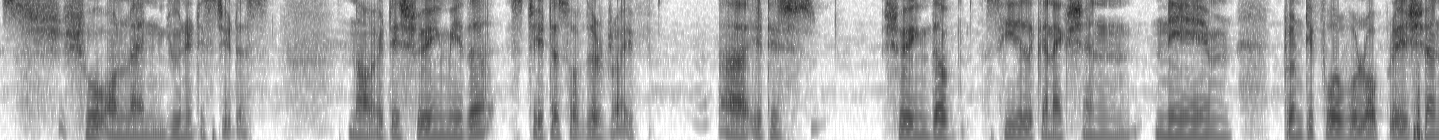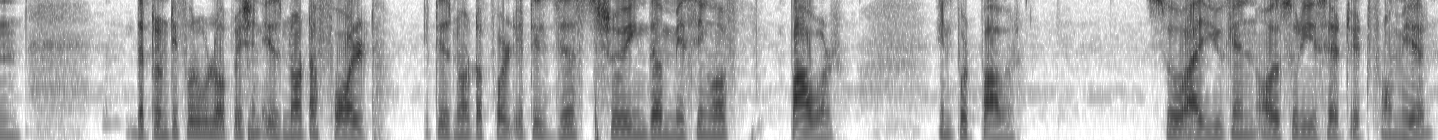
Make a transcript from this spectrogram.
show online unit status. Now it is showing me the status of the drive. Uh, it is showing the serial connection name 24 volt operation. The 24 volt operation is not a fault. It is not a fault. It is just showing the missing of power input power. So I, you can also reset it from here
